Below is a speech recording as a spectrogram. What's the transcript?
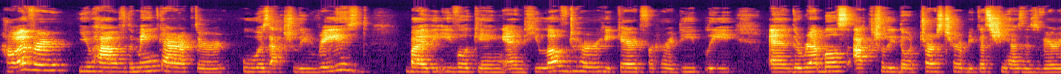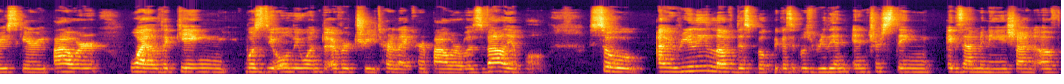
However, you have the main character who was actually raised by the evil king and he loved her, he cared for her deeply, and the rebels actually don't trust her because she has this very scary power while the king was the only one to ever treat her like her power was valuable. So I really love this book because it was really an interesting examination of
